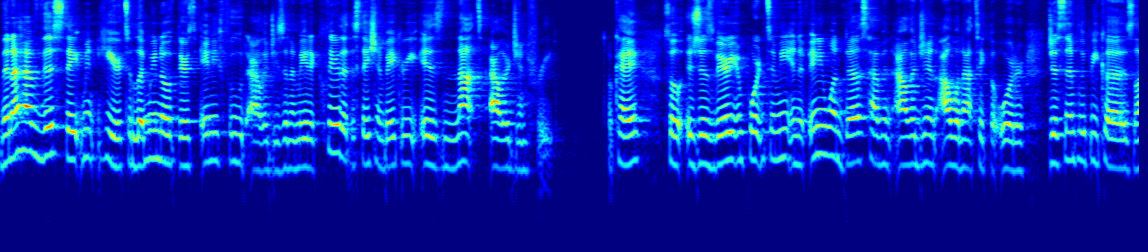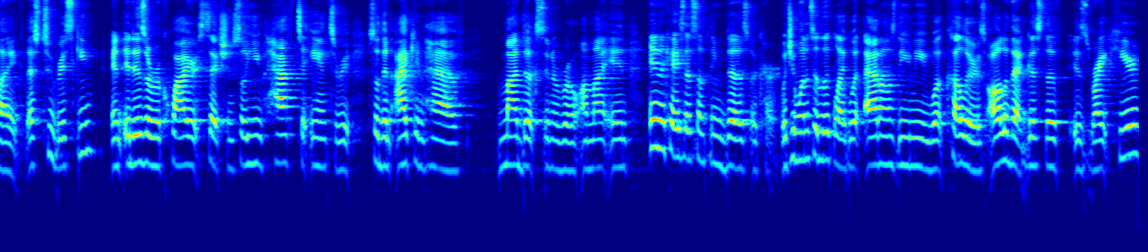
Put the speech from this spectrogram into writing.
Then I have this statement here to let me know if there's any food allergies. And I made it clear that the Station Bakery is not allergen free. Okay, so it's just very important to me. And if anyone does have an allergen, I will not take the order just simply because like that's too risky and it is a required section. So you have to answer it so then I can have my ducks in a row on my end in the case that something does occur. What you want it to look like, what add-ons do you need, what colors, all of that good stuff is right here.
